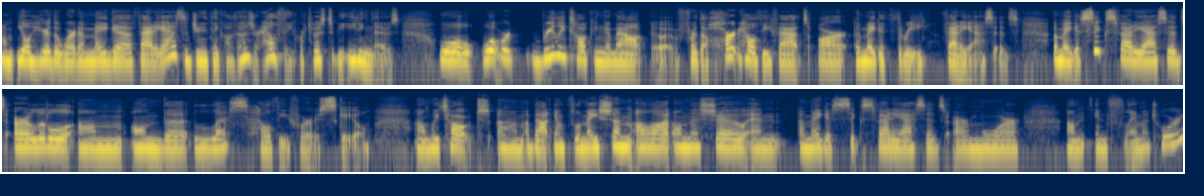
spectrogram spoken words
um, you'll hear the word omega fatty acids and you think, oh, those are healthy. We're supposed to be eating those. Well, what we're really talking about uh, for the heart healthy fats are omega 3 fatty acids. Omega 6 fatty acids are a little um, on the less healthy for a scale. Um, we talked um, about inflammation a lot on this show, and omega 6 fatty acids are more um, inflammatory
